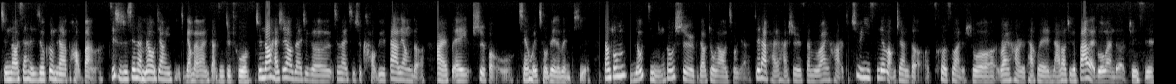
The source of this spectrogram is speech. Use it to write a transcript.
军刀下赛季就更加不好办了。即使是现在没有这样一笔两百万奖金支出，军刀还是要在这个休赛期去考虑大量的。RFA 是否签回球队的问题，当中有几名都是比较重要的球员，最大牌的还是 Sam Reinhart。据一些网站的测算说，Reinhart 他会拿到这个八百多万的军薪，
